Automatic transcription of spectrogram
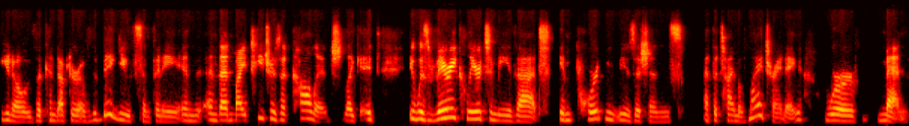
you know the conductor of the big youth symphony. And and then my teachers at college like it it was very clear to me that important musicians at the time of my training were men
